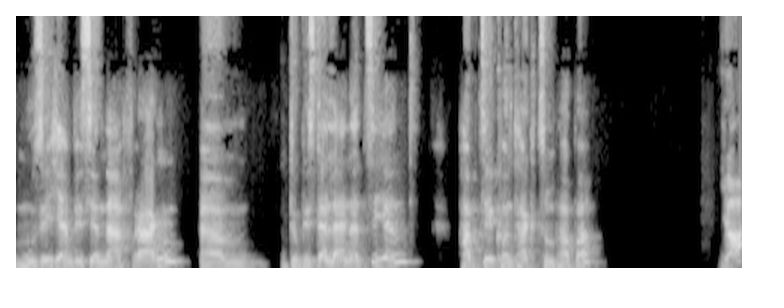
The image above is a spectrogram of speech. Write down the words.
muss ich ein bisschen nachfragen. Ähm, du bist alleinerziehend. Habt ihr Kontakt zum Papa? Ja,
